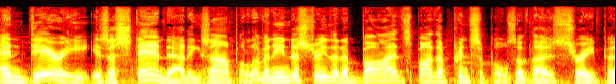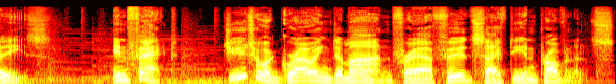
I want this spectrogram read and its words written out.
And dairy is a standout example of an industry that abides by the principles of those three P's. In fact, due to a growing demand for our food safety and provenance,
